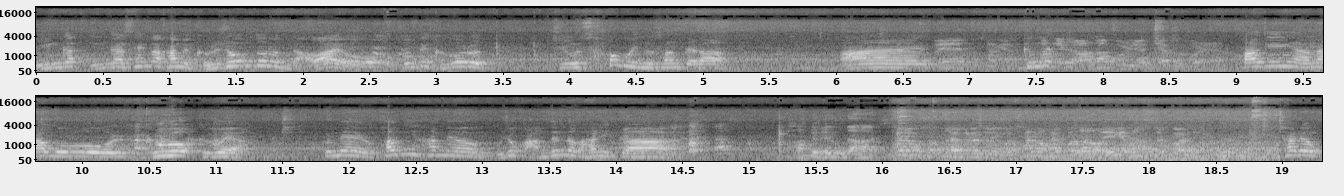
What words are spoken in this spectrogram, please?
인간 인간 생각하면 그 정도는 나와요. 근데 그거를 지금 싸우고 있는 상태라 아 근데 확인을 안 하고 올렸냐고 거예요 확인 안 하고 올- 그거 그거야. 근데 확인하면 무조건 안 된다고 하니까 촬영 전날 그래도 이거 촬영할 거라고 얘기하셨을 거 아니에요 촬영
